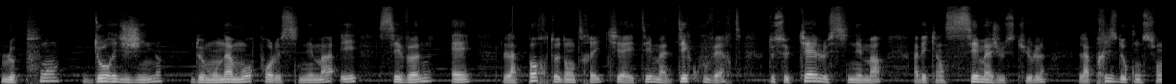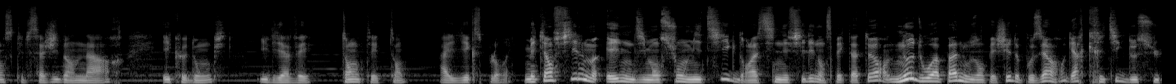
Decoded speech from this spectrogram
le point d'origine de mon amour pour le cinéma et Seven est la porte d'entrée qui a été ma découverte de ce qu'est le cinéma avec un C majuscule, la prise de conscience qu'il s'agit d'un art et que donc il y avait tant et tant à y explorer. Mais qu'un film ait une dimension mythique dans la cinéphilie d'un spectateur ne doit pas nous empêcher de poser un regard critique dessus.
